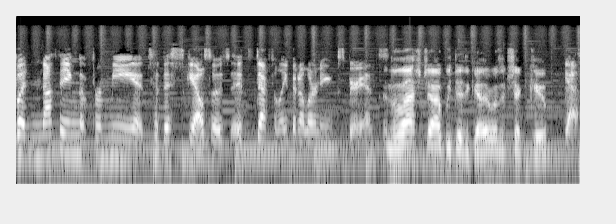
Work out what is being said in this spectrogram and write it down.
but nothing for me to this scale. So it's, it's definitely been a learning experience. And the last job we did together was a chicken coop. Yes.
